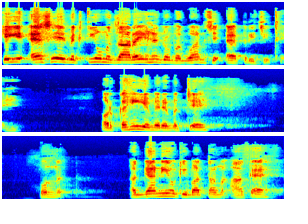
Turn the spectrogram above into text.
कि ये ऐसे व्यक्तियों में जा रहे हैं जो भगवान से अपरिचित हैं। और कहीं ये मेरे बच्चे उन अज्ञानियों की बातों में आकर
